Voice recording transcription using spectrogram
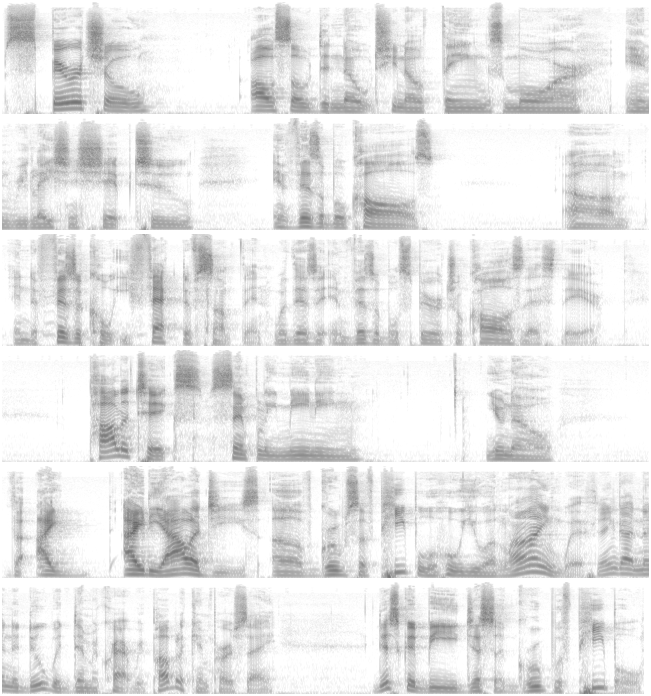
Spiritual also denotes, you know, things more in relationship to invisible cause um, and the physical effect of something, where there's an invisible spiritual cause that's there. Politics simply meaning, you know, the I- ideologies of groups of people who you align with. It ain't got nothing to do with Democrat, Republican per se. This could be just a group of people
